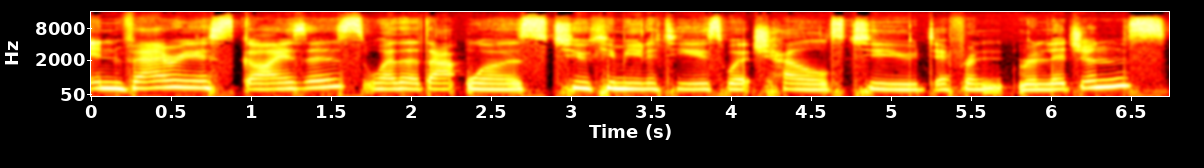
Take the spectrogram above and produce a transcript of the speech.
in various guises, whether that was two communities which held two different religions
